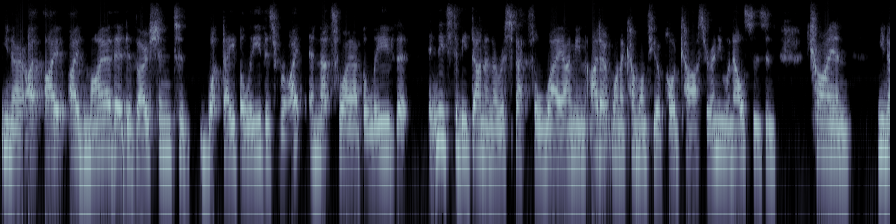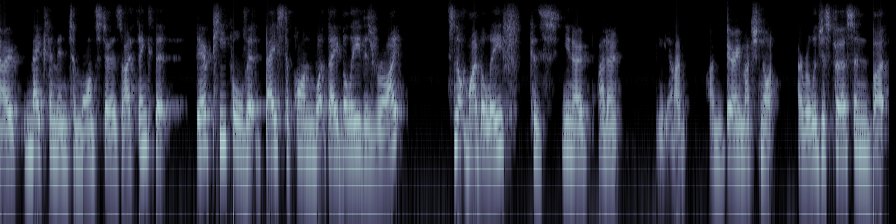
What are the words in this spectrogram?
you know, I, I, I admire their devotion to what they believe is right. And that's why I believe that it needs to be done in a respectful way. I mean, I don't want to come onto your podcast or anyone else's and try and, you know, make them into monsters. I think that they're people that, based upon what they believe is right, it's not my belief because, you know, I don't, you know, I'm, I'm very much not a religious person, but,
